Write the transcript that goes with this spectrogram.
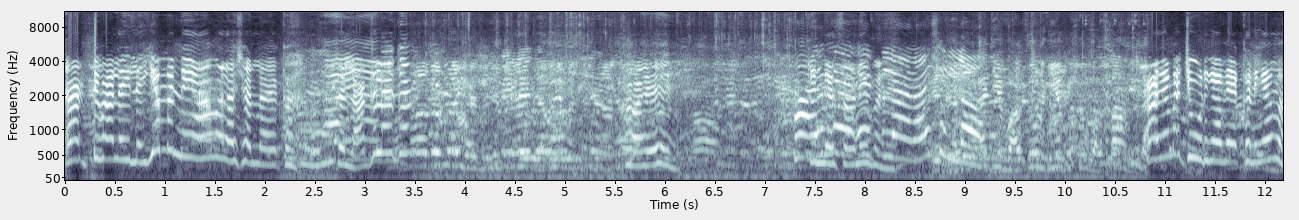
ਐਕਟਿਵਾ ਲਈ ਲਈਏ ਮੰਨੇ, ਆਹ ਵਾਲਾ ਛੱਲਾ ਇੱਕ। ਤੇ ਲੱਗ ਲੱਗ ਹਾਏ। ਕਿੰਨੇ ਸੋਹਣੇ ਬਣੇ? ਮੈਂ ਚੂੜੀਆਂ ਵੇਖਣੀਆਂ ਵਾ।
